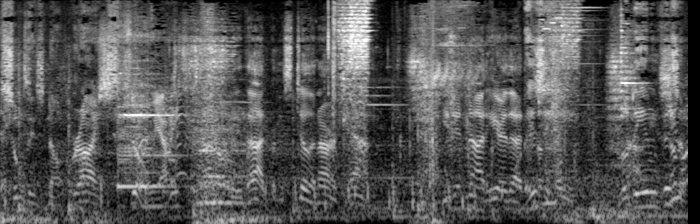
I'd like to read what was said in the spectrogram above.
something's not right. So we have it. Not only that, but it's still in our camp. You did not hear that from me. Bloody invisible.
